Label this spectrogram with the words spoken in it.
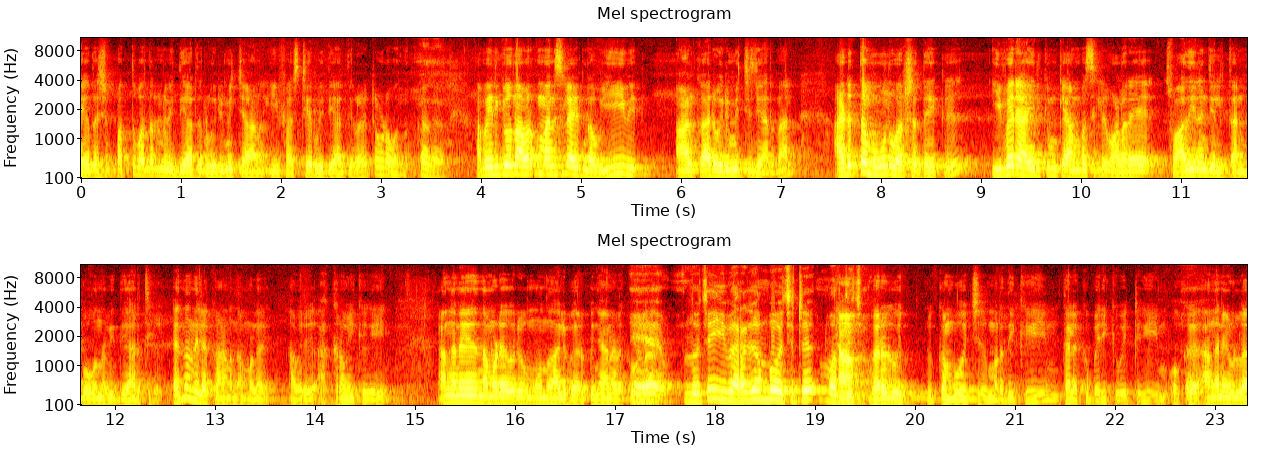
ഏകദേശം പത്ത് പന്ത്രണ്ട് വിദ്യാർത്ഥികൾ ഒരുമിച്ചാണ് ഈ ഫസ്റ്റ് ഇയർ വിദ്യാർത്ഥികളായിട്ട് അവിടെ വന്നത്. അപ്പോൾ എനിക്ക് തോന്നുന്നു അവർക്ക് മനസ്സിലായിട്ടുണ്ടാവും ഈ ആൾക്കാർ ഒരുമിച്ച് ചേർന്നാൽ അടുത്ത മൂന്ന് വർഷത്തേക്ക് ഇവരായിരിക്കും ക്യാമ്പസിൽ വളരെ സ്വാധീനം ചെലുത്താൻ പോകുന്ന വിദ്യാർത്ഥികൾ എന്ന നിലക്കാണ് നമ്മളെ അവർ ആക്രമിക്കുകയും അങ്ങനെ നമ്മുടെ ഒരു മൂന്ന് നാല് പേർക്ക് ഞാൻ എന്ന് വെച്ചാൽ ഈ വിറക് കമ്പ് വെച്ചിട്ട് വിറക് കമ്പ് വെച്ച് മർദ്ദിക്കുകയും തലക്ക് പരിക്ക് പറ്റുകയും ഒക്കെ അങ്ങനെയുള്ള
